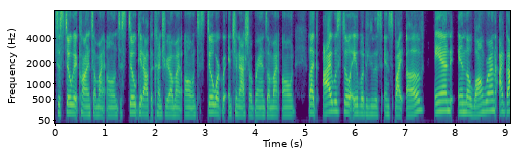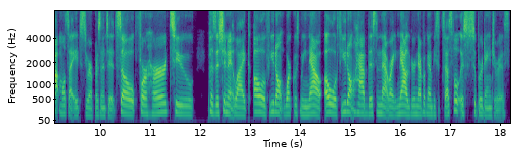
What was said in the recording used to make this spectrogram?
to still get clients on my own, to still get out the country on my own, to still work with international brands on my own. Like I was still able to do this in spite of. And in the long run, I got multi agency represented. So for her to position it like, oh, if you don't work with me now, oh, if you don't have this and that right now, you're never going to be successful is super dangerous.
